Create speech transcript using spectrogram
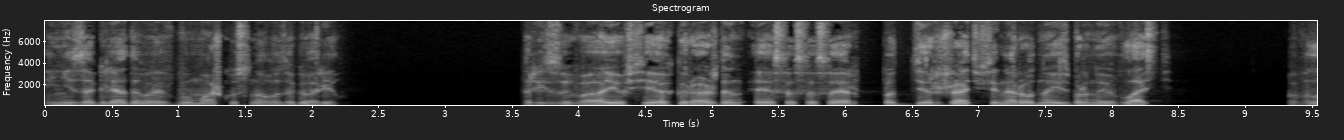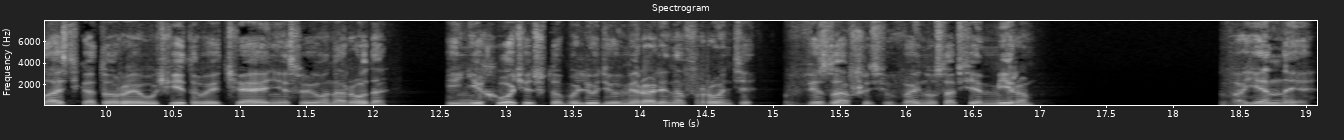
и, не заглядывая в бумажку, снова заговорил. Призываю всех граждан СССР поддержать всенародно избранную власть. Власть, которая учитывает чаяния своего народа и не хочет, чтобы люди умирали на фронте, ввязавшись в войну со всем миром. Военные,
